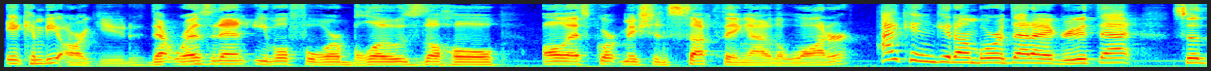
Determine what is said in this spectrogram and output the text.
it can be argued that Resident Evil 4 blows the whole all escort missions suck thing out of the water. I can get on board with that. I agree with that. So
